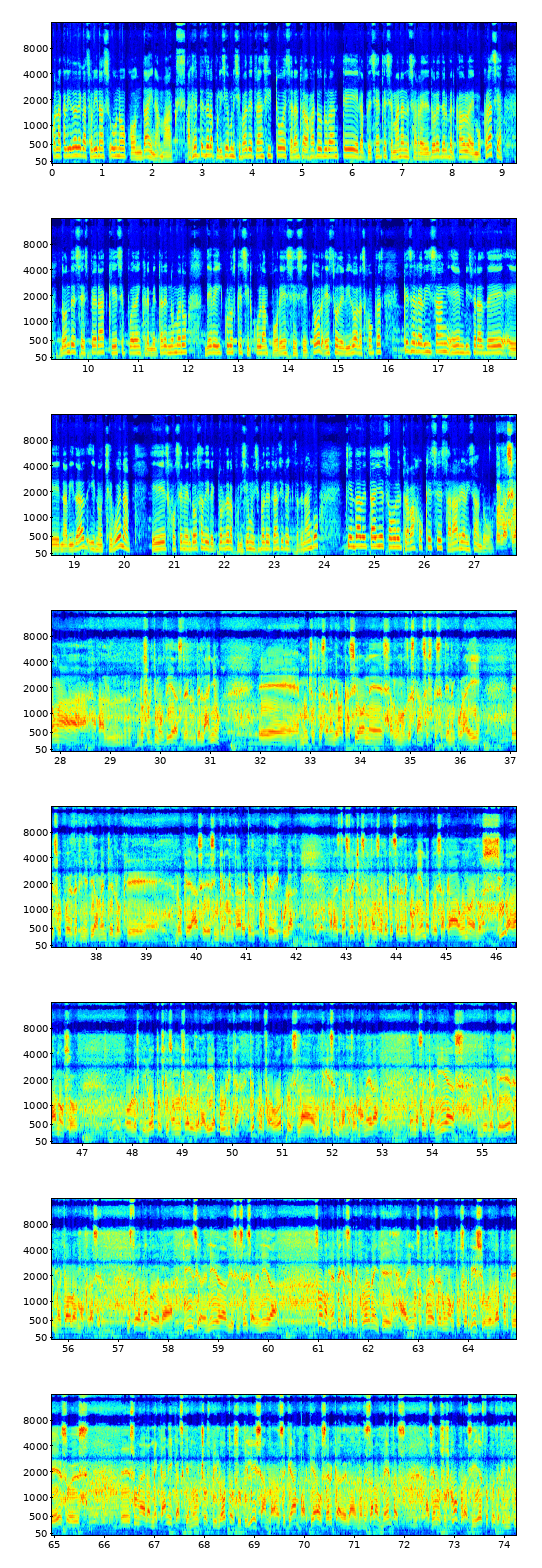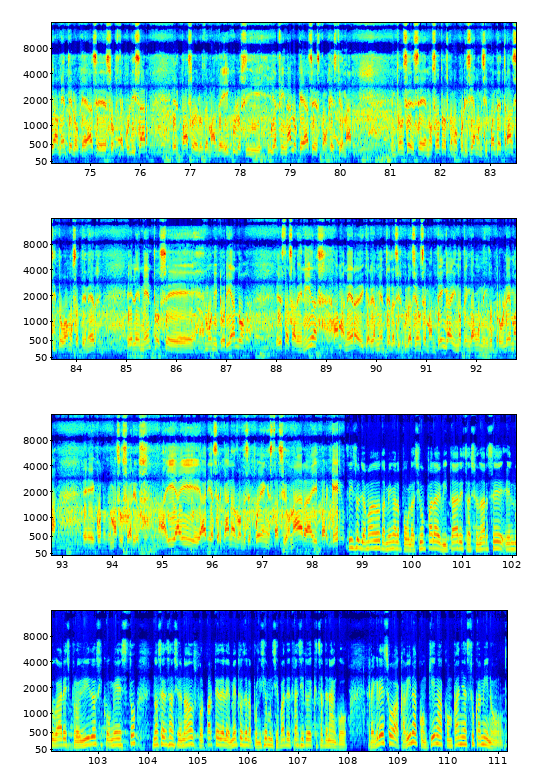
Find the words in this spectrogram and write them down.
con la calidad de gasolinas 1 con Dynamax. Agentes de la Policía Municipal de Tránsito estarán trabajando durante la presente semana en los alrededores del mercado de la democracia, donde se espera que se pueda incrementar el número de vehículos que circulan por ese sector. Esto debido a las compras que se realizan en vísperas de eh, Navidad y Nochebuena es José Mendoza, director de la Policía Municipal de Tránsito de Quetzaltenango, quien da detalles sobre el trabajo que se estará realizando. En relación a, los últimos días del, año, eh, muchos pues salen de vacaciones, algunos descansos que se tienen por ahí. Eso pues definitivamente lo que, lo que hace es incrementar el parque vehicular para estas fechas. Entonces lo que se le recomienda pues a cada uno de los ciudadanos o o los pilotos que son usuarios de la vía pública, que por favor pues la utilicen de la mejor manera en las cercanías de lo que es el mercado de la democracia. Estoy hablando de la 15 Avenida, 16 Avenida, solamente que se recuerden que ahí no se puede hacer un autoservicio, ¿verdad? Porque eso es es una de las mecánicas que muchos pilotos utilizan, se quedan parqueados cerca de donde están las ventas haciendo sus compras y esto pues definitivamente lo que hace es obstaculizar el paso de los demás vehículos y, al final lo que hace es congestionar. Entonces eh, nosotros como Policía Municipal de Tránsito vamos a tener elementos eh, monitoreando estas avenidas manera de que realmente la circulación se mantenga y no tengamos ningún problema eh, con los demás usuarios. Ahí hay áreas cercanas donde se pueden estacionar, hay parqueos. Se hizo el llamado también a la población para evitar estacionarse en lugares prohibidos y con esto no ser sancionados por parte de elementos de la Policía Municipal de Tránsito de Quetzaltenango. Regreso a cabina con quien acompaña tu camino.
